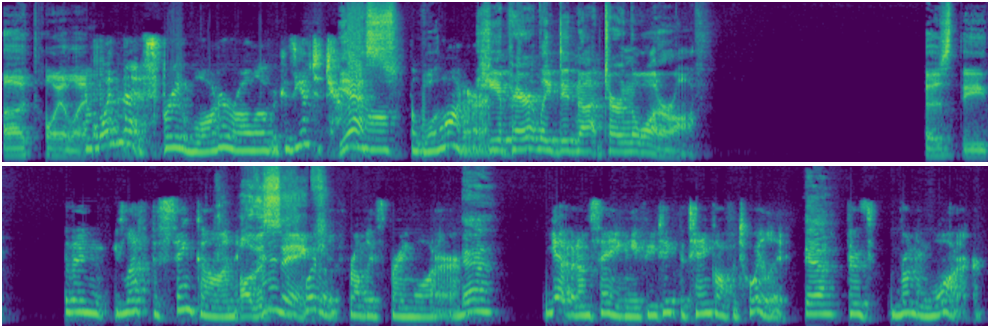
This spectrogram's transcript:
a toilet. And wouldn't that spray water all over? Because you have to turn Yes. off the Well, water. He apparently did not turn the water off. Because the. But then you left the sink on. Oh, the and sink. The toilet's probably spraying water. Yeah. Yeah, but I'm saying if you take the tank off a toilet, Yeah. there's running water.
